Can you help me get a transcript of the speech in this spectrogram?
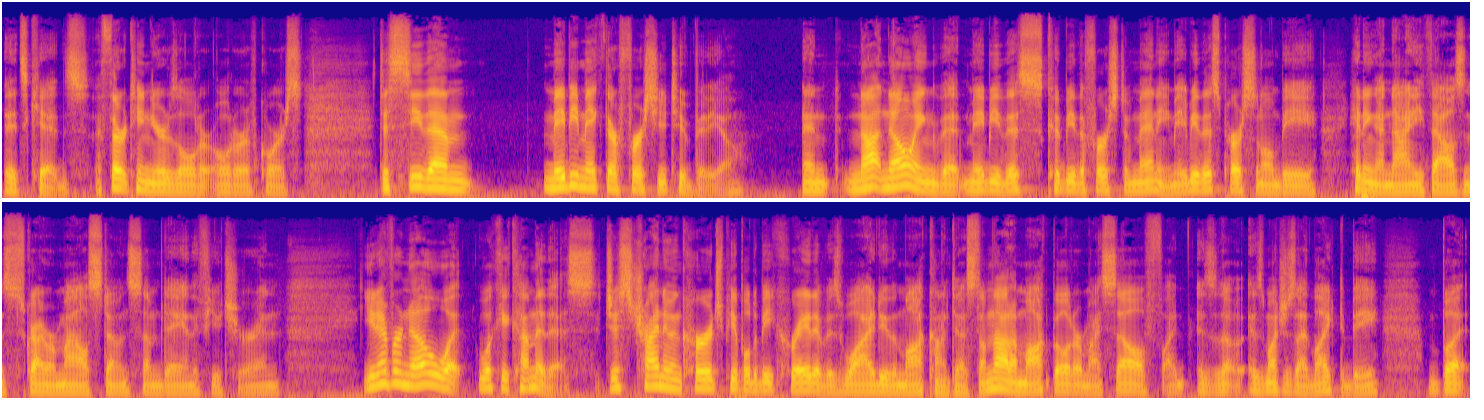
it's kids, 13 years old or older of course, to see them maybe make their first YouTube video and not knowing that maybe this could be the first of many. Maybe this person will be hitting a 90,000 subscriber milestone someday in the future and you never know what what could come of this. Just trying to encourage people to be creative is why I do the MOC contest. I'm not a MOC builder myself, I, as as much as I'd like to be, but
